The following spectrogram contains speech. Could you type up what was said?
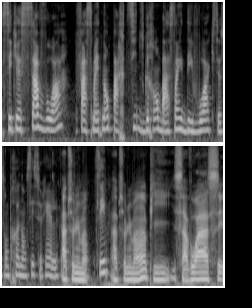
c'est que sa voix fasse maintenant partie du grand bassin des voix qui se sont prononcées sur elle. Absolument. Tu sais? Absolument. Puis sa voix, c'est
